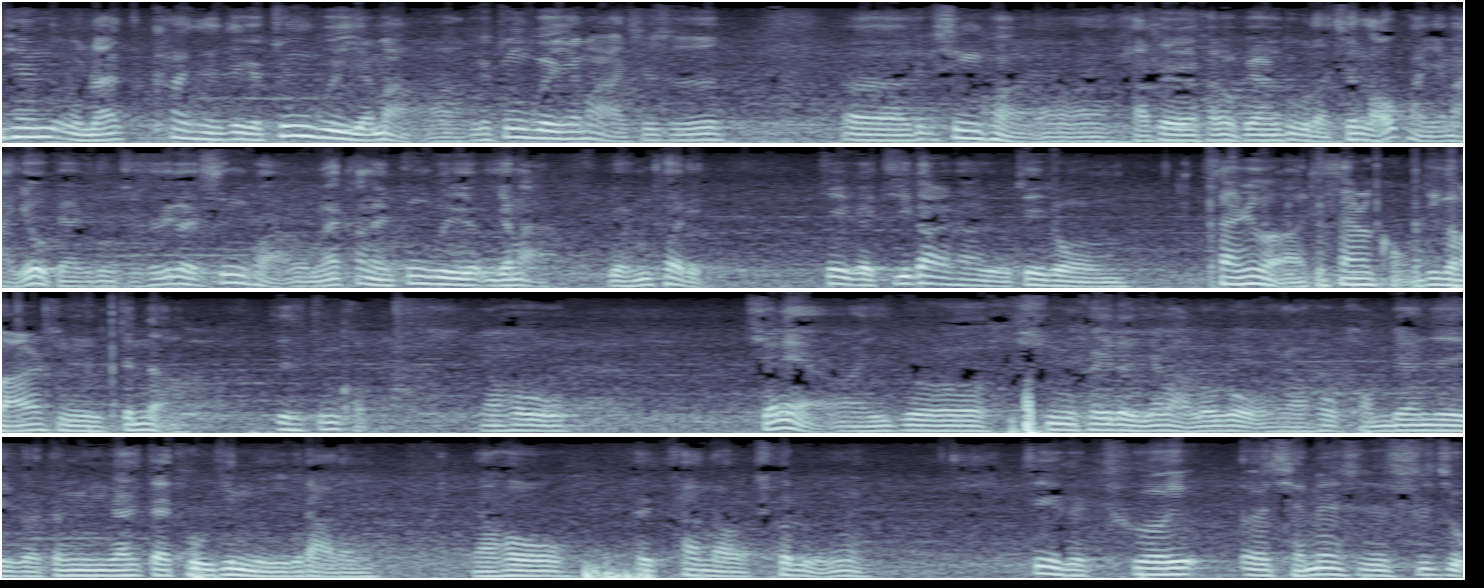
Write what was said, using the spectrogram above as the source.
天我们来看一下这个中规野马啊，这个中规野马其实，呃，这个新款啊还是很有辨识度的。其实老款野马也有辨识度，只是这个新款，我们来看看中规野马有什么特点。这个机盖上有这种散热啊，这散热孔，这个玩意儿是真的啊，这是真孔。然后前脸啊，一个熏黑的野马 logo，然后旁边这个灯应该是带透镜的一个大灯，然后可以看到车轮。这个车呃前面是十九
